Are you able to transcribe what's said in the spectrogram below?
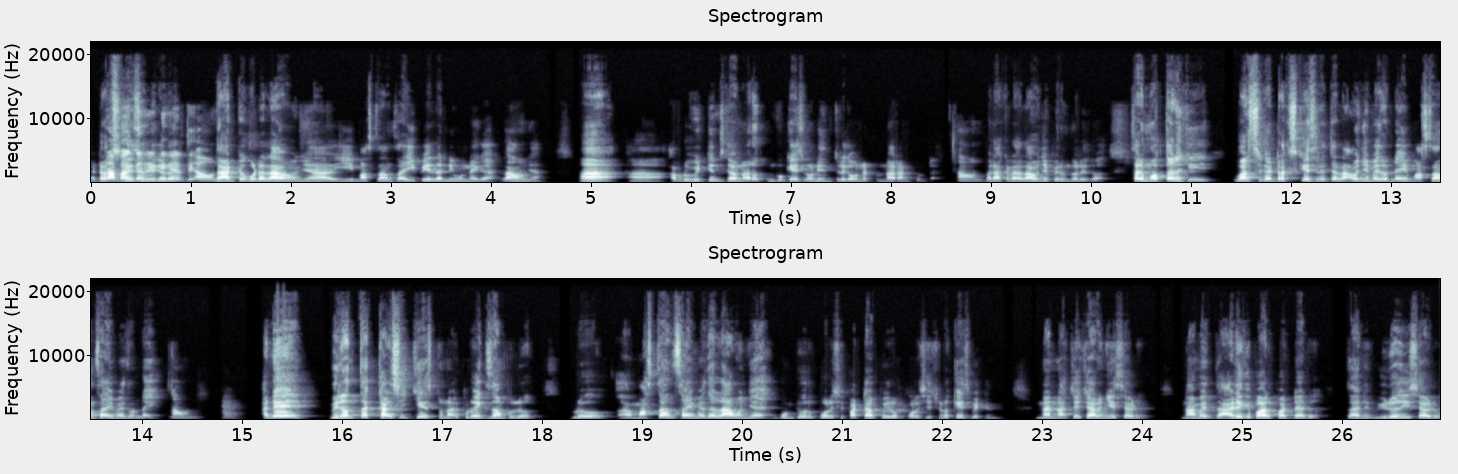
drugs case ఉంది కదా. దాంట్లో కూడా లావణ్య ఈ మస్తాన్ సాయి ఈ పేర్లన్నీ ఉన్నాయిగా లావణ్య. అప్పుడు విక్టిమ్స్గా ఉన్నారు. ఇంకో కేసులో నిందితులుగా ఉన్నట్టున్నారు అనుకుంటా. మరి అక్కడ లావణ్య పేరు ఉందో లేదో. సరే మొత్తానికి వరుసగా డ్రగ్స్ కేసులు అయితే లావణ్య మీద ఉన్నాయి మస్తాన్ సాయి మీద ఉన్నాయి. అంటే వీరంతా కలిసి చేస్తున్నారు ఇప్పుడు ఎగ్జాంపుల్ ఇప్పుడు మస్తాన్ సాయి మీద లావణ్య గుంటూరు పోలీస్ పట్టాపూరు పోలీస్ స్టేషన్లో కేసు పెట్టింది. నన్ను అత్యాచారం చేశాడు నా మీద దాడికి పాల్పడ్డాడు దాన్ని వీడియో తీశాడు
